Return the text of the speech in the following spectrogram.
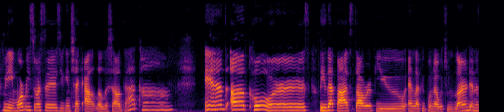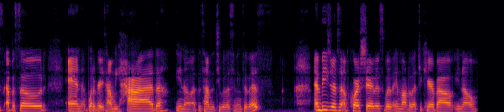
If you need more resources, you can check out lolachel.com. And of course, leave that five star review and let people know what you learned in this episode and what a great time we had, you know, at the time that you were listening to this. And be sure to, of course, share this with a model that you care about, you know,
